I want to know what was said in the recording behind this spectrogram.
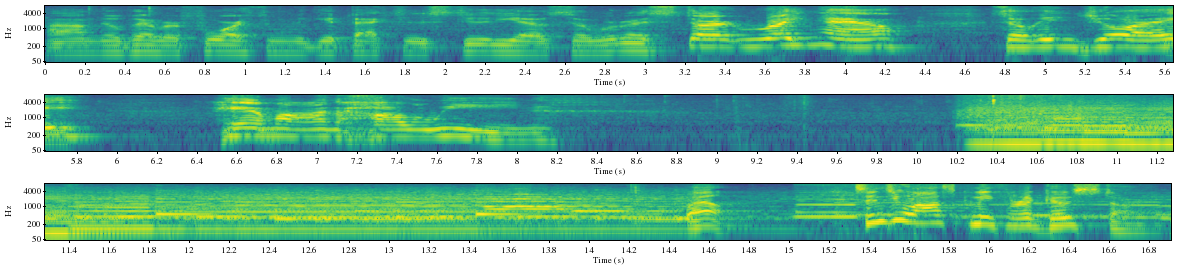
um, November 4th when we get back to the studio. So we're going to start right now. So enjoy Ham on Halloween. Well, since you asked me for a ghost story,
